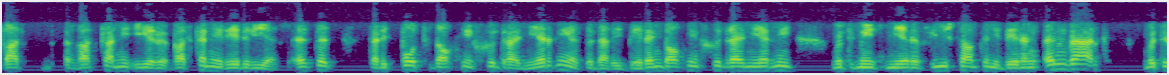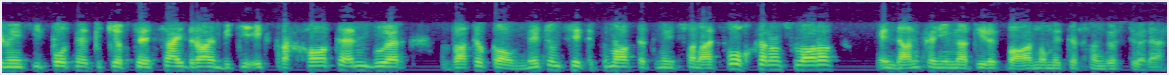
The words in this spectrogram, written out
wat wat kan die wat kan die rede wees? Is dit dat die pot dalk nie goed dreineer nie? Is dit dat die bedding dalk nie goed dreineer nie? Moet mense meer rivierstand in die bedding inwerk? Moet mense die pot net 'n bietjie op sy sy draai en bietjie ekstra gate inboor? Wat ook al, net om seker te maak dat mense van daai vog kan ontslaa en dan kan jy natuurlik behandel met 'n fungostoder.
